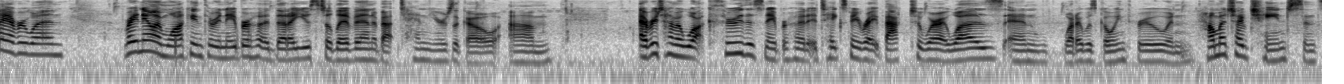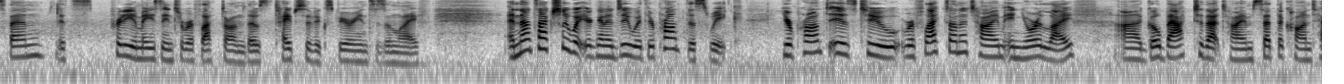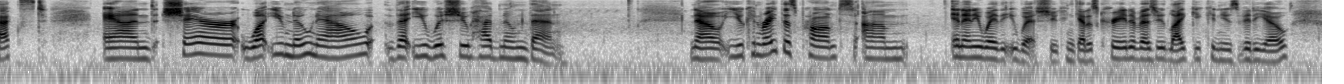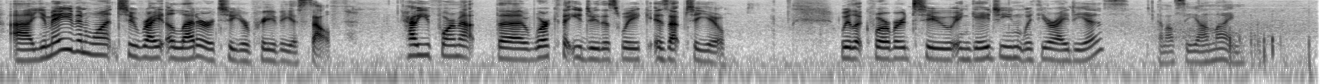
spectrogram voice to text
Hi everyone. Right now I'm walking through a neighborhood that I used to live in about 10 years ago. Um, every time I walk through this neighborhood it takes me right back to where I was and what I was going through and how much I've changed since then. It's pretty amazing to reflect on those types of experiences in life. And that's actually what you're going to do with your prompt this week. Your prompt is to reflect on a time in your life, uh, go back to that time, set the context, and share what you know now that you wish you had known then. Now you can write this prompt um, in any way that you wish. You can get as creative as you'd like. You can use video. Uh, you may even want to write a letter to your previous self. How you format the work that you do this week is up to you. We look forward to engaging with your ideas and I'll see you online.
